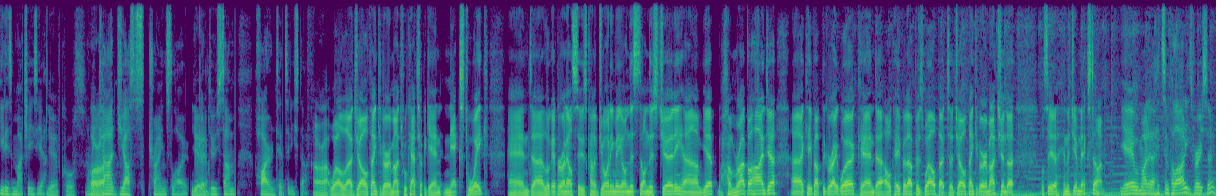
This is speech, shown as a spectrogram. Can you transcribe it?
it is much easier. Yeah, of course. And we All right. can't just train slow. We've got to do some higher intensity stuff. All right. Well, uh, Joel, thank you very much. We'll catch up again next week. And uh, look, everyone else who's kind of joining me on this on this journey, um, yep, I'm right behind you. Uh, keep up the great work, and uh, I'll keep it up as well. But uh, Joel, thank you very much, and uh, I'll see you in the gym next time. Yeah, we might uh, hit some Pilates very soon.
